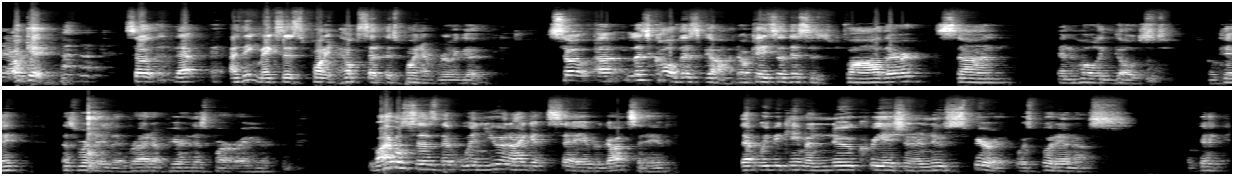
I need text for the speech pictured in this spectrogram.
Okay, so that I think makes this point, helps set this point up really good. So uh, let's call this God. Okay, so this is Father, Son, and Holy Ghost. Okay, that's where they live, right up here in this part right here. The Bible says that when you and I get saved or got saved, that we became a new creation, a new spirit was put in us. Okay,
